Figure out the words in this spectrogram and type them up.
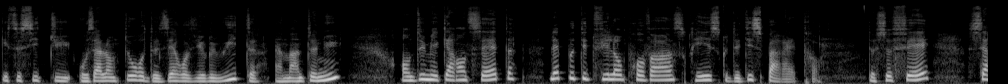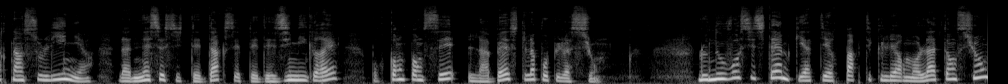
qui se situe aux alentours de 0,8, est maintenu, en 2047, les petites villes en province risquent de disparaître. De ce fait, certains soulignent la nécessité d'accepter des immigrés pour compenser la baisse de la population. Le nouveau système qui attire particulièrement l'attention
